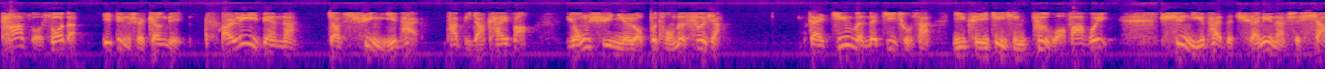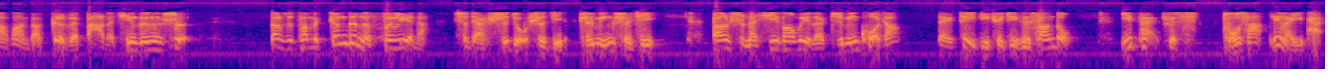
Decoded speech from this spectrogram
他所说的一定是真理。而另一边呢，叫逊尼派，他比较开放，允许你有不同的思想，在经文的基础上，你可以进行自我发挥。逊尼派的权力呢，是下放到各个大的清真寺，但是他们真正的分裂呢，是在十九世纪殖民时期。当时呢，西方为了殖民扩张，在这一地区进行煽动，一派去。屠杀另外一派，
